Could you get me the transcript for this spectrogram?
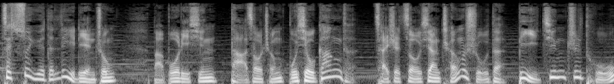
在岁月的历练中，把玻璃心打造成不锈钢的，才是走向成熟的必经之途。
